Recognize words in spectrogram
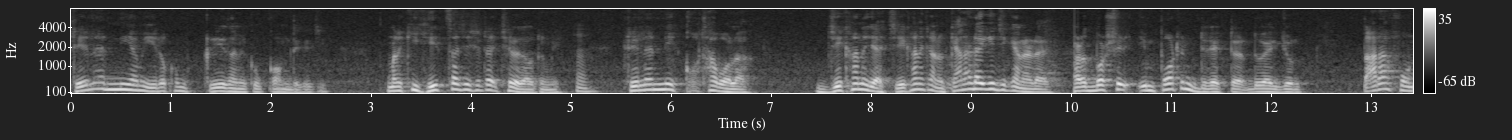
ট্রেলার নিয়ে আমি এরকম ক্রেজ আমি খুব কম দেখেছি। মানে কি হিটস আছে সেটা ছেড়ে দাও তুমি। ট্রেলার নিয়ে কথা বলা যেখানে যাচ্ছে এখানে কেন? ক্যানাডায় গেছি ক্যানাডায় ভারতবর্ষের ইম্পর্টেন্ট ডিরেক্টর দু একজন তারা ফোন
